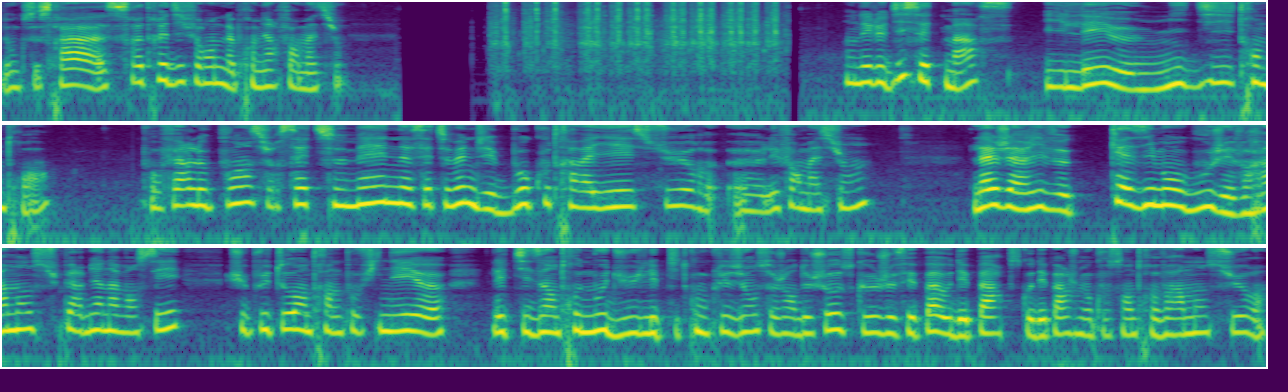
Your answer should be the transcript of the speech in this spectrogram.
Donc ce sera, sera très différent de la première formation. On est le 17 mars, il est euh, midi 33. Pour faire le point sur cette semaine, cette semaine j'ai beaucoup travaillé sur euh, les formations. Là j'arrive quasiment au bout, j'ai vraiment super bien avancé. Je suis plutôt en train de peaufiner euh, les petites intros de modules, les petites conclusions, ce genre de choses que je fais pas au départ, parce qu'au départ je me concentre vraiment sur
